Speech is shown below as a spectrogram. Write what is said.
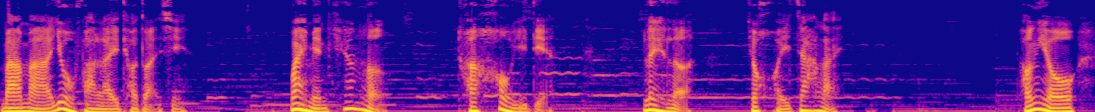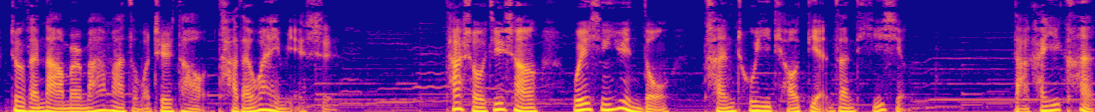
妈妈又发来一条短信：“外面天冷，穿厚一点，累了就回家来。”朋友正在纳闷妈妈怎么知道他在外面时，他手机上微信运动弹出一条点赞提醒，打开一看，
